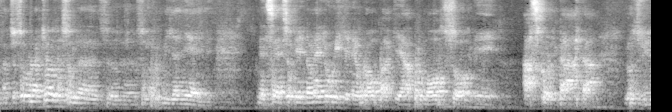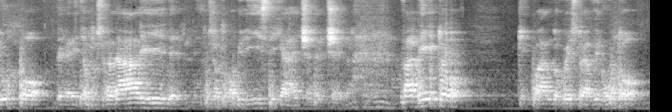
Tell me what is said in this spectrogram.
Faccio solo una cosa sulla, sulla, sulla famiglia Agnelli, nel senso che non è l'unica in Europa che ha promosso e ascoltata lo sviluppo delle reti autostradali, dell'industria automobilistica, eccetera, eccetera. Va detto che quando questo è avvenuto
